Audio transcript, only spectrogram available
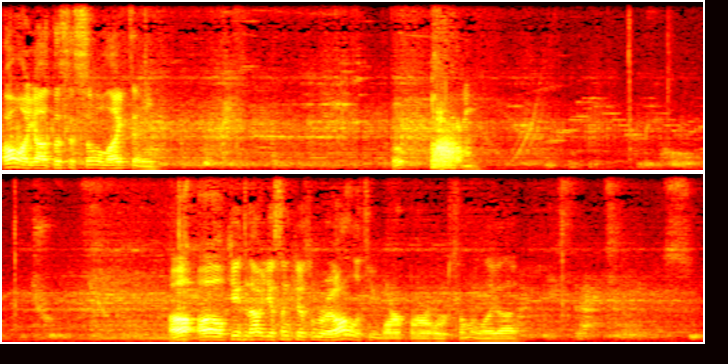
Oh my god, this is so lighting. Uh oh, he's now using his reality warper or something like that. Is that supernova?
